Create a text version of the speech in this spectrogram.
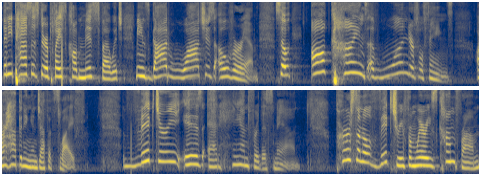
then he passes through a place called Mizpah, which means God watches over him. So all kinds of wonderful things are happening in Jephthah's life. Victory is at hand for this man personal victory from where he's come from,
